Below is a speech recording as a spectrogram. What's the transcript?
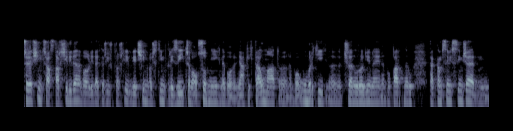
především třeba starší lidé nebo lidé, kteří už prošli větším množstvím krizí, třeba osobních nebo nějakých traumat nebo úmrtí eh, členů rodiny nebo partnerů, tak tam si myslím, že mm,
